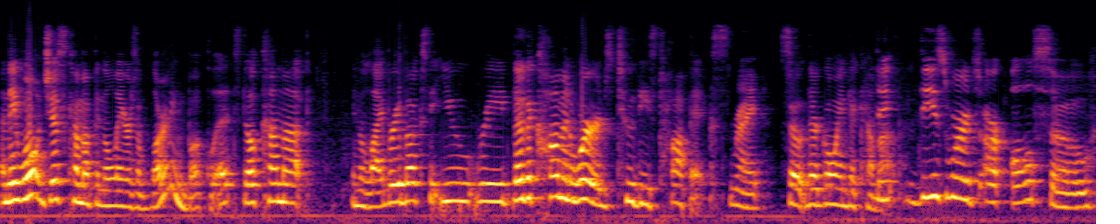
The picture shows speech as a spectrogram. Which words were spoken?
And they won't just come up in the layers of learning booklets. They'll come up the library books that you read. They're the common words to these topics. Right. So they're going to come They, up. these words are also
